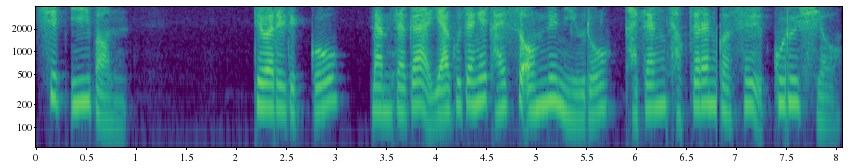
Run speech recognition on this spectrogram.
십이 번 대화를 듣고 남자가 야구장에 갈 수 없는 이유로 가장 적절한 것을 고르시오.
